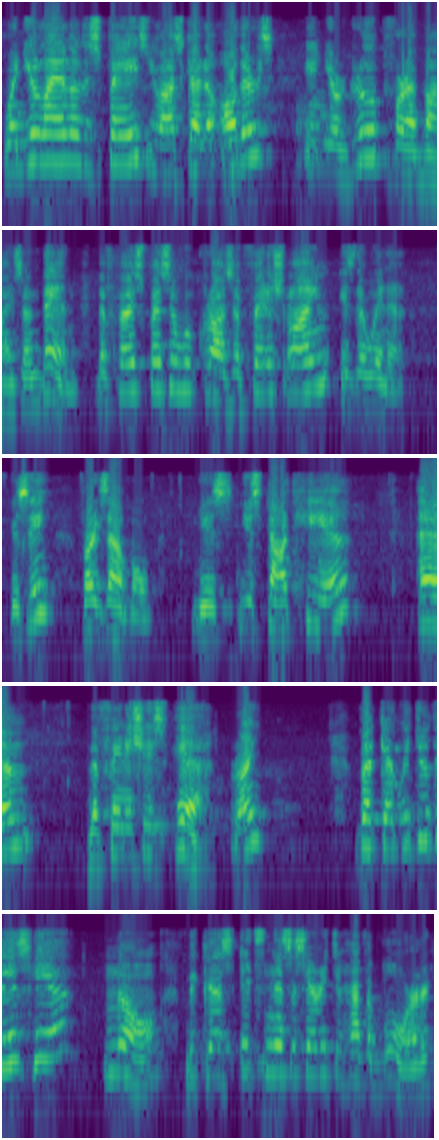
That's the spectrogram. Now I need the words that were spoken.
when you land on the space, you ask other- others in your group for advice. And then the first person who crosses the finish line is the winner. You see? For example, you, you start here and the finish is here, right? But can we do this here? No, because it's necessary to have a board,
